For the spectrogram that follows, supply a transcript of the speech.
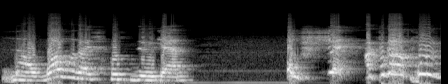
Now, what was I supposed to do again? Oh shit! I forgot to put it!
